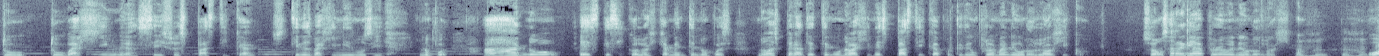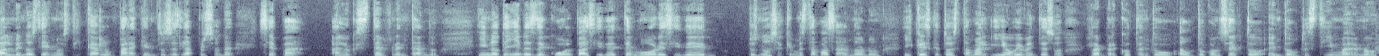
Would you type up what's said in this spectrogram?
tu, tu vagina se hizo espástica, tienes vaginismo y no puede, ah, no, es que psicológicamente no puedes, no, espérate, tengo una vagina espástica porque tengo un problema neurológico. O sea, vamos a arreglar el problema neurológico. O al menos diagnosticarlo para que entonces la persona sepa a lo que se está enfrentando. Y no te llenes de culpas y de temores y de pues no sé qué me está pasando, ¿no? Y crees que todo está mal y obviamente eso repercute en tu autoconcepto, en tu autoestima, ¿no?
